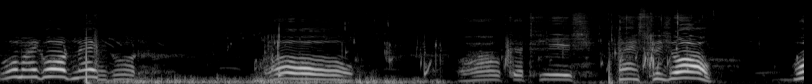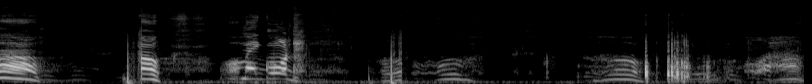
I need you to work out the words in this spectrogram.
Oh my god, nice! Oh my god! Oh! Wow, catfish! Nice fish! Wow! Wow! Wow! Oh my god! Oh! Oh! oh. Wow!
